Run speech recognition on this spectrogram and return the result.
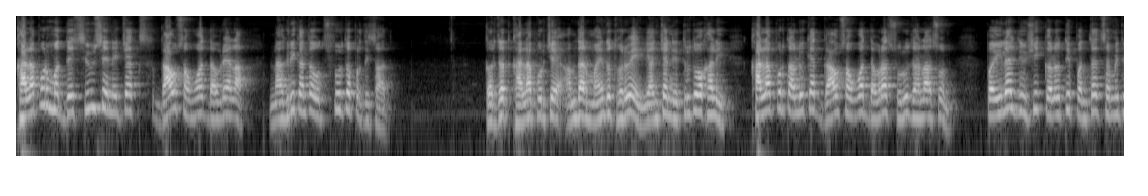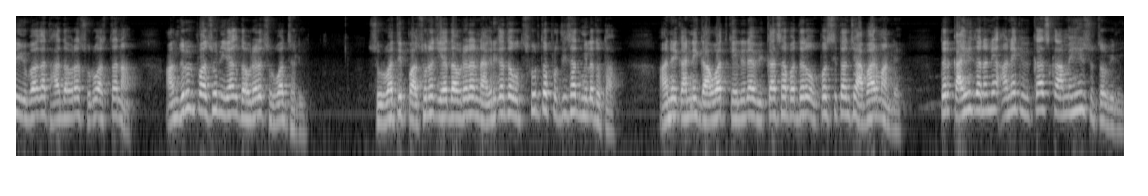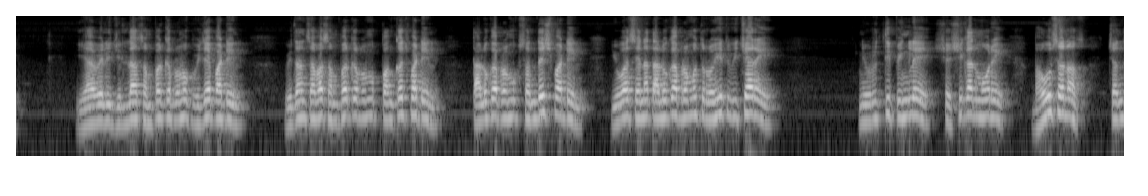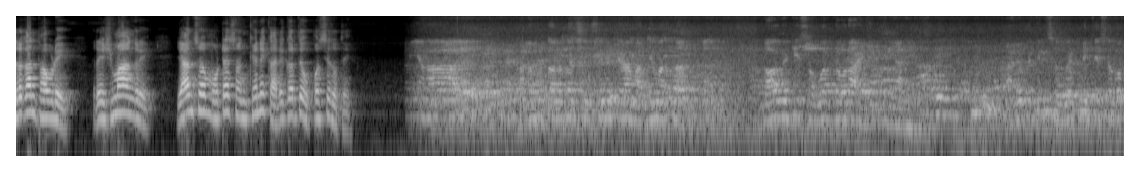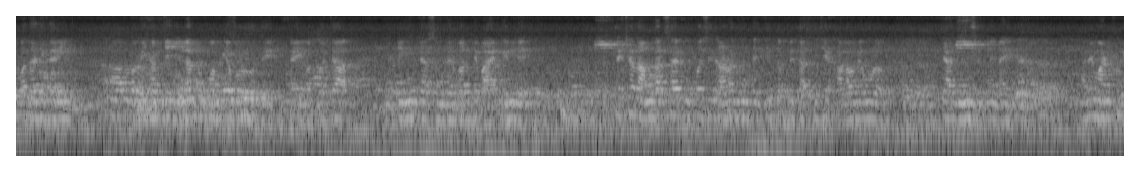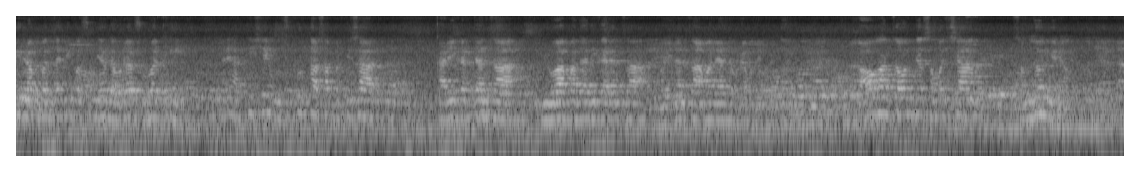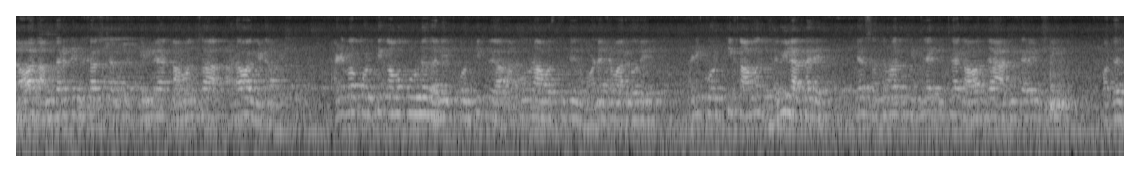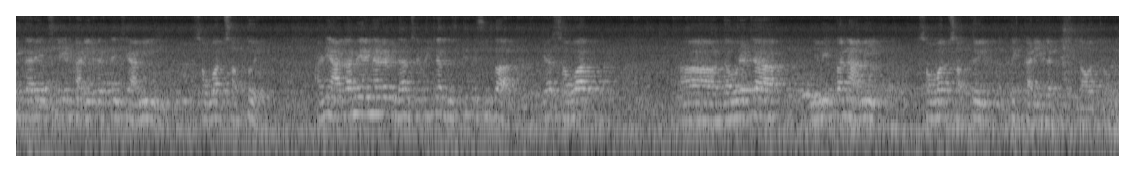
खालापूरमध्ये शिवसेनेच्या गाव संवाद दौऱ्याला नागरिकांचा उत्स्फूर्त प्रतिसाद. कर्जत खालापूरचे आमदार महेंद्र थोरवे यांच्या नेतृत्वाखाली खालापूर तालुक्यात गाव संवाद दौरा सुरू झाला असून पहिल्याच दिवशी कलोती पंचायत समिती विभागात हा दौरा सुरू असताना आंदोलनपासून या दौऱ्याला सुरुवात झाली. सुरुवातीपासूनच या दौऱ्याला नागरिकांचा उत्स्फूर्त प्रतिसाद मिळत होता. अनेकांनी गावात केलेल्या विकासाबद्दल उपस्थितांचे आभार मानले तर काही जणांनी अनेक विकास कामेही सुचविली. यावेळी जिल्हा संपर्क प्रमुख विजय पाटील विधानसभा संपर्क प्रमुख पंकज पाटील तालुका प्रमुख संदेश पाटील युवा सेना तालुका प्रमुख रोहित विचारे निवृत्ती पिंगले शशिकांत मोरे भाऊ सनस चंद्रकांत फावडे रेश्मा आंग्रे यांसह मोठ्या संख्येने कार्यकर्ते उपस्थित होते. मी हा खालापूर तालुका शिवसेनेच्या माध्यमातून संवाद दौरा आयोजित केला आहे. तालुक्यातील संघटनेचे सर्व पदाधिकारी आम्ही आमचे जिल्हा प्रमुख आमच्याबरोबर होते. काही महत्त्वाच्या मिटिंगच्या संदर्भात ते बाहेर गेले. प्रत्यक्षात आमदार साहेब उपस्थित राहणार पण त्यांची तब्येत अतिशय खालावल्यामुळं त्या येऊ शकले नाहीत. आणि माणकुली ग्रामपंचायतीपासून या दौऱ्याला सुरुवात केली. आणि अतिशय उत्स्फूर्त असा प्रतिसाद कार्यकर्त्यांचा युवा पदाधिकाऱ्यांचा महिलांचा आम्हाला या दौऱ्यामध्ये गावोगाव जाऊन त्या समस्या समजावून घ्या. गावात आमदाराने विकास केलेल्या कामांचा आढावा घेणं आणि मग कोणती कामं पूर्ण झालीत कोणती अपूर्ण अवस्थेत होण्याच्या मार्गावर आहेत आणि कोणती कामं घ्यावी लागणार आहेत या संदर्भात तिथल्या तिथल्या गावातल्या अधिकाऱ्यांशी पदाधिकाऱ्यांशी कार्यकर्त्यांशी आम्ही संवाद साधतो आहे आणि आगामी येणाऱ्या विधानसभेच्या दृष्टीने सुद्धा या संवाद दौऱ्याच्या निमित्तानं आम्ही संवाद साधतो आहे प्रत्येक कार्यकर्त्याशी गावात जाऊन.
